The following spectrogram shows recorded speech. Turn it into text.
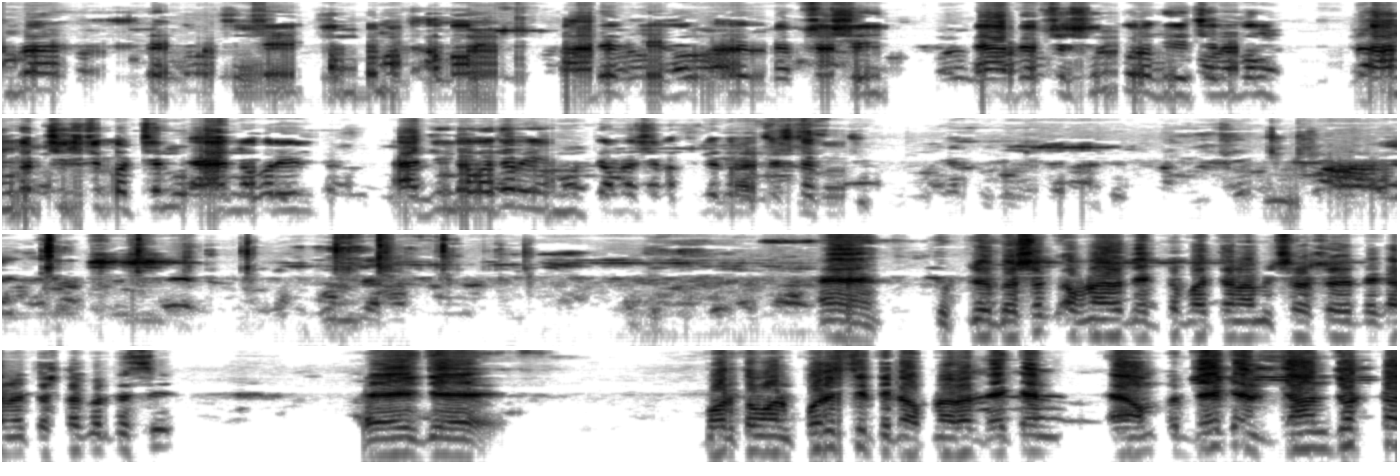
আমরা দেখতে পাচ্ছি সেই জমজমাট আবার তাদের যে হকারের ব্যবসা সেই ব্যবসা শুরু করে দিয়েছেন এবং যানজট সৃষ্টি করছেন নগরীর জিন্দাবাজার। এই মুহূর্তে আমরা সেটা তুলে ধরার চেষ্টা করছি। হ্যাঁ প্রিয় দর্শক, আপনারা দেখতে পাচ্ছেন, আমি সরাসরি দেখানোর চেষ্টা করতেছি। এই যে বর্তমান পরিস্থিতিটা আপনারা দেখেন দেখেন, যানজটটা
